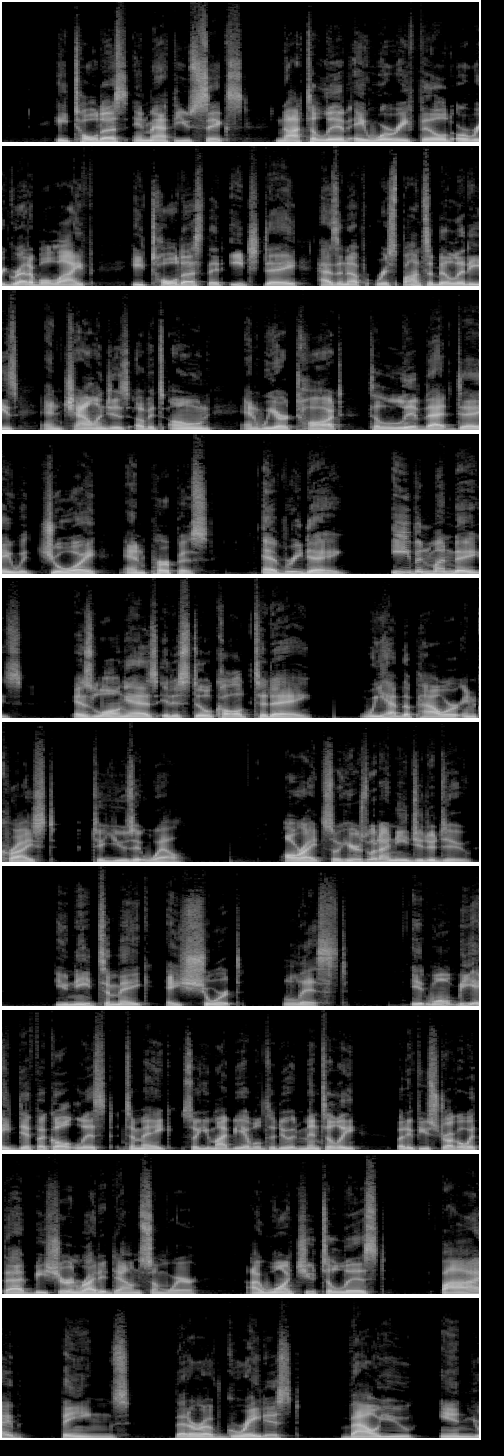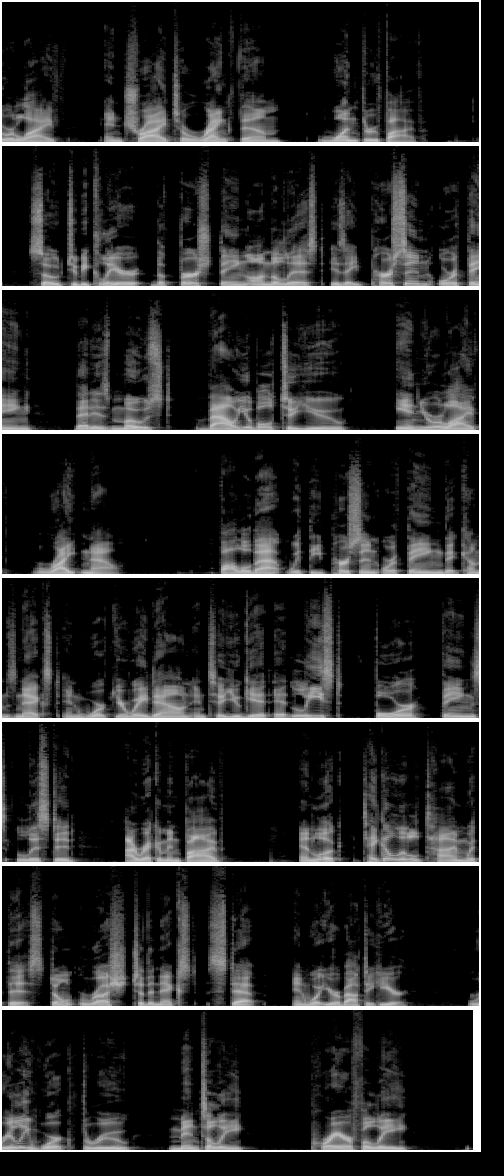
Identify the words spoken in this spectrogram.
He told us in Matthew 6 not to live a worry filled or regrettable life. He told us that each day has enough responsibilities and challenges of its own, and we are taught to live that day with joy and purpose. Every day, even Mondays, as long as it is still called today, we have the power in Christ to use it well. All right, so here's what I need you to do you need to make a short list. It won't be a difficult list to make, so you might be able to do it mentally, but if you struggle with that, be sure and write it down somewhere. I want you to list five things that are of greatest value in your life and try to rank them one through five. So, to be clear, the first thing on the list is a person or thing that is most valuable to you in your life right now. Follow that with the person or thing that comes next and work your way down until you get at least four things listed. I recommend five. And look, take a little time with this. Don't rush to the next step in what you're about to hear. Really work through mentally, prayerfully,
